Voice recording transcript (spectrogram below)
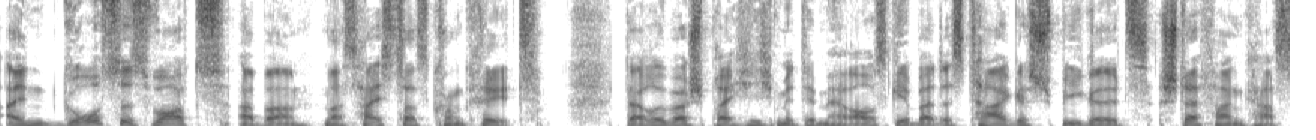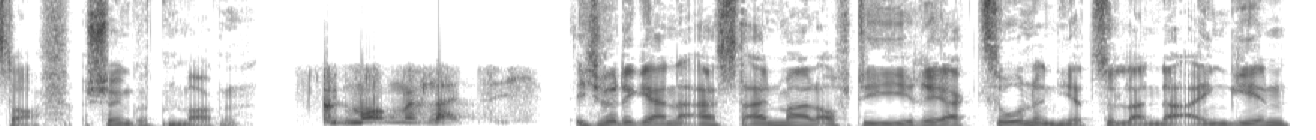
Ein großes Wort, aber was heißt das konkret? Darüber spreche ich mit dem Herausgeber des Tagesspiegels, Stefan Kastorf. Schönen guten Morgen. Guten Morgen nach Leipzig. Ich würde gerne erst einmal auf die Reaktionen hierzulande eingehen.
